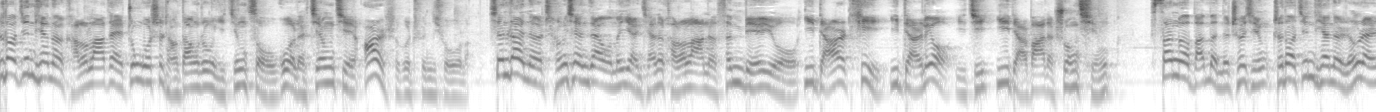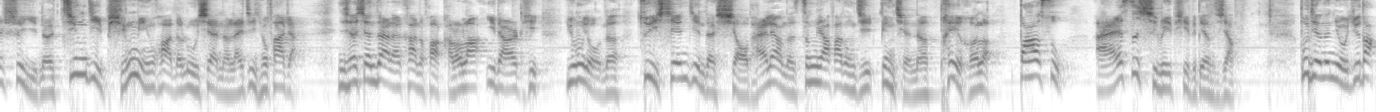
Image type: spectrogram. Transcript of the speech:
直到今天呢，卡罗拉在中国市场当中已经走过了将近二十个春秋了。现在呢，呈现在我们眼前的卡罗拉呢，分别有 1.2T、1.6以及1.8的双擎三个版本的车型。直到今天呢，仍然是以呢经济平民化的路线呢来进行发展。你像现在来看的话，卡罗拉 1.2T 拥有呢最先进的小排量的增压发动机，并且呢配合了八速 S CVT 的变速箱，不仅呢扭矩大，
